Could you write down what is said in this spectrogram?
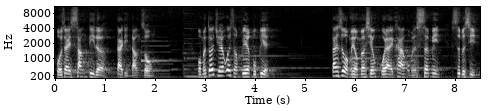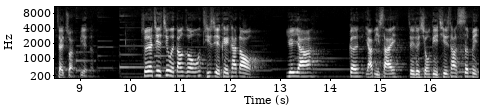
活在上帝的带领当中？我们都会觉得为什么别人不变？但是我们有没有先回来看我们的生命是不是已经在转变了？所以在这些经文当中，其实也可以看到约押跟亚比筛这对兄弟，其实他的生命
